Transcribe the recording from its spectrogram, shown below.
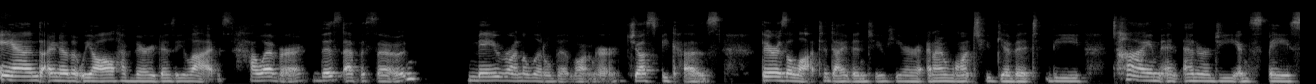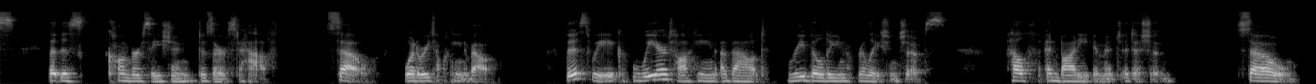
and I know that we all have very busy lives. However, this episode may run a little bit longer just because there is a lot to dive into here. And I want to give it the time and energy and space that this conversation deserves to have. So, what are we talking about? This week, we are talking about rebuilding relationships, health and body image edition. So,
